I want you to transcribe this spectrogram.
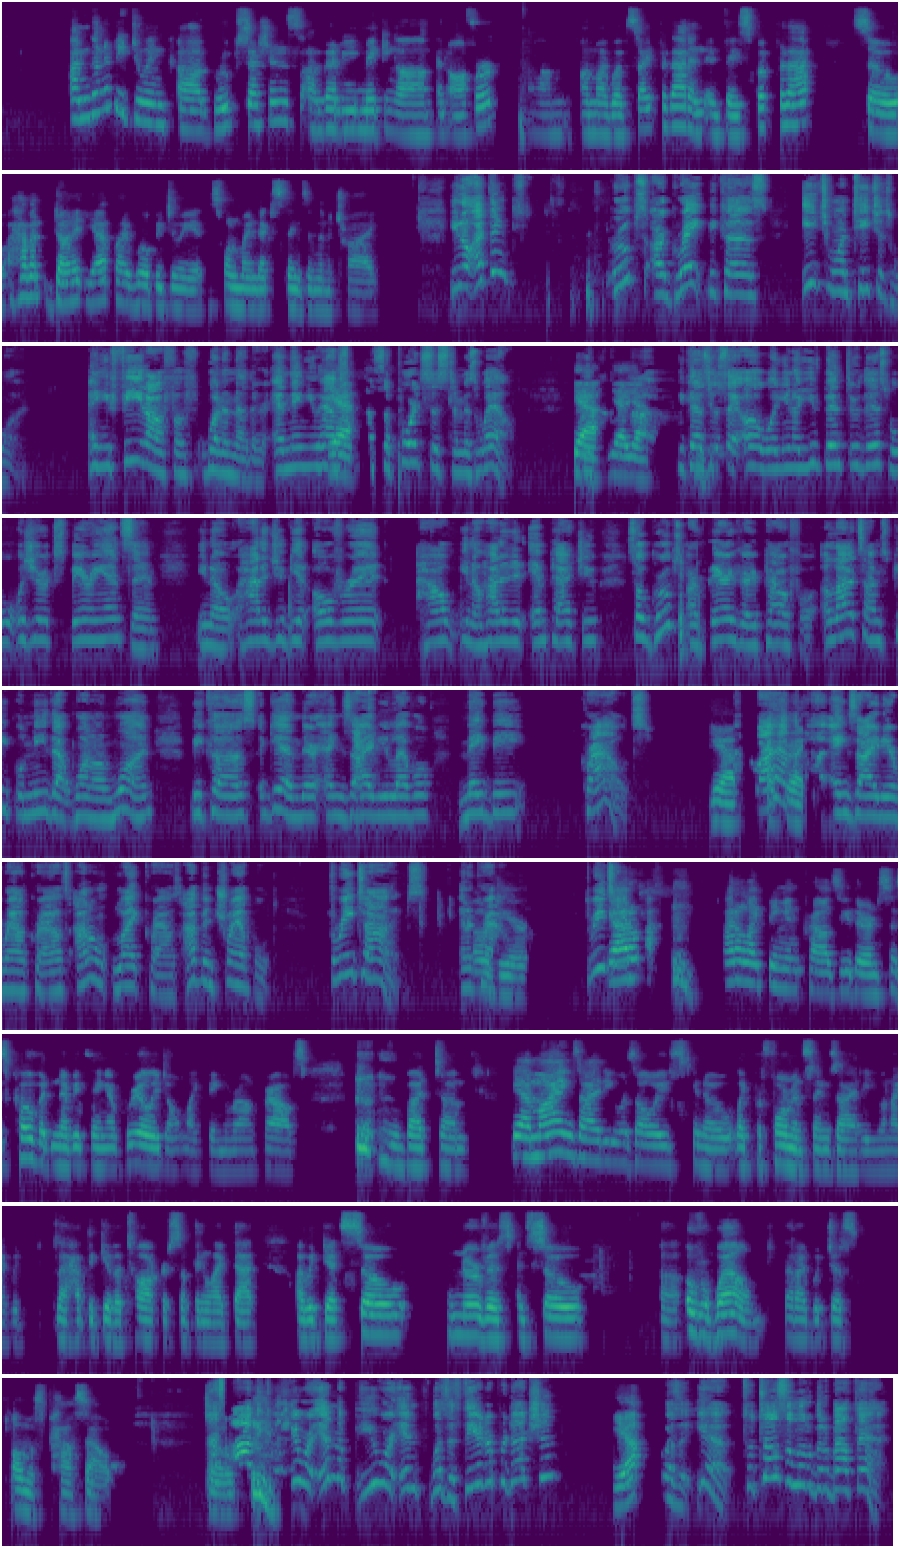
I'm going to be doing uh, group sessions. I'm going to be making um, an offer um, on my website for that and, and Facebook for that. So I haven't done it yet, but I will be doing it. It's one of my next things I'm going to try. You know, I think groups are great because each one teaches one and you feed off of one another and then you have yeah. a support system as well. Yeah yeah yeah. Uh, because you'll say oh well you know you've been through this. Well what was your experience? And you know how did you get over it? How you know how did it impact you? So groups are very very powerful. A lot of times people need that one-on-one because again their anxiety level may be crowds. Yeah i have right. anxiety around crowds. I don't like crowds. I've been trampled three times in a crowd. oh, crowd. dear. Three yeah, times. I don't. I don't like being in crowds either, and since COVID and everything, I really don't like being around crowds. but um, yeah, my anxiety was always, you know, like performance anxiety. When I would have to give a talk or something like that, I would get so nervous and so uh, overwhelmed that I would just almost pass out. That's so, odd because you were in the you were in was a theater production. Yeah. Was it? Yeah. So tell us a little bit about that.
